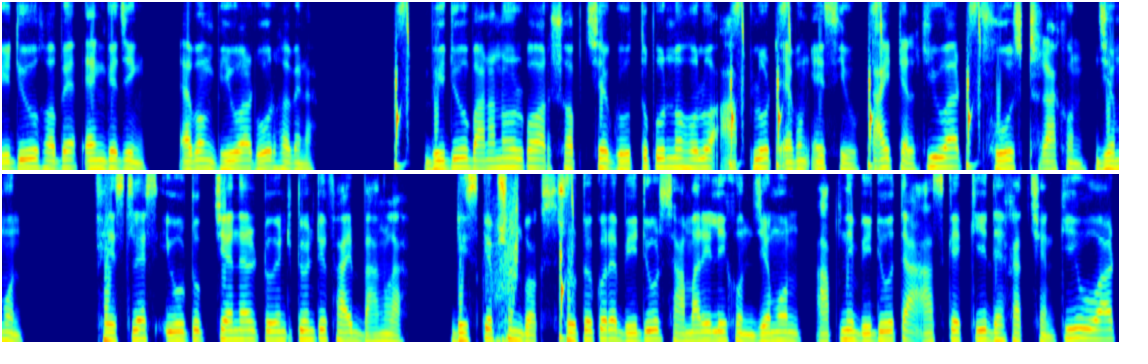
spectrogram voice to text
ভিডিও হবে এঙ্গেজিং এবং ভিউয়ার বোর হবে না। ভিডিও বানানোর পর সবচেয়ে গুরুত্বপূর্ণ হলো আপলোড এবং এসইউ টাইটেল কিওয়ার্ড পোস্ট রাখুন। যেমন faceless YouTube channel twenty twenty five Bangla description box ছোট করে ভিডিওর সামারি লিখুন, যেমন, আপনি ভিডিওতে আজকে কি দেখাচ্ছেন? কিওয়ার্ড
